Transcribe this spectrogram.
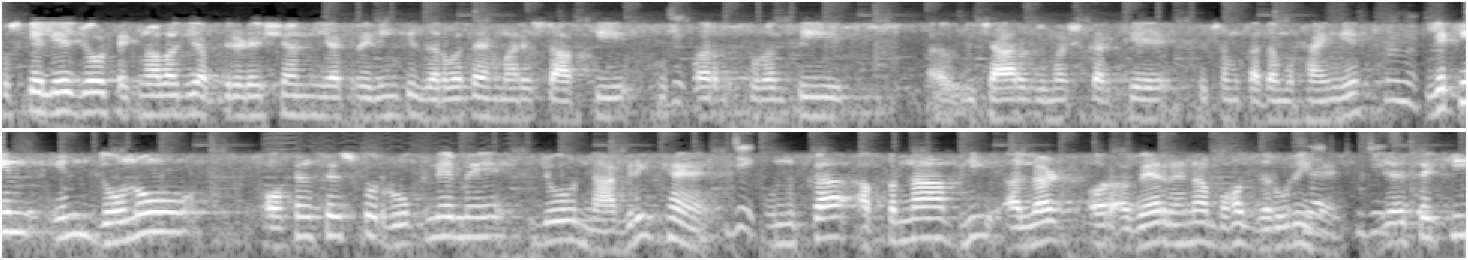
उसके लिए जो टेक्नोलॉजी अपग्रेडेशन या ट्रेनिंग की ज़रूरत है हमारे स्टाफ की उस पर तुरंत ही विचार विमर्श करके कुछ हम कदम उठाएँगे। लेकिन इन दोनों ऑफेंसेस को रोकने में जो नागरिक हैं उनका अपना भी अलर्ट और अवेयर रहना बहुत ज़रूरी है। जैसे कि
